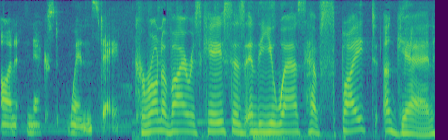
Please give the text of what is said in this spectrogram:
on next Wednesday. Coronavirus cases in the U.S. have spiked again.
